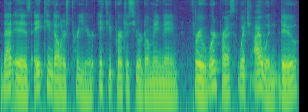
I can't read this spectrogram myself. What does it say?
That is $18 per year if you purchase your domain name through WordPress, which I wouldn't do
